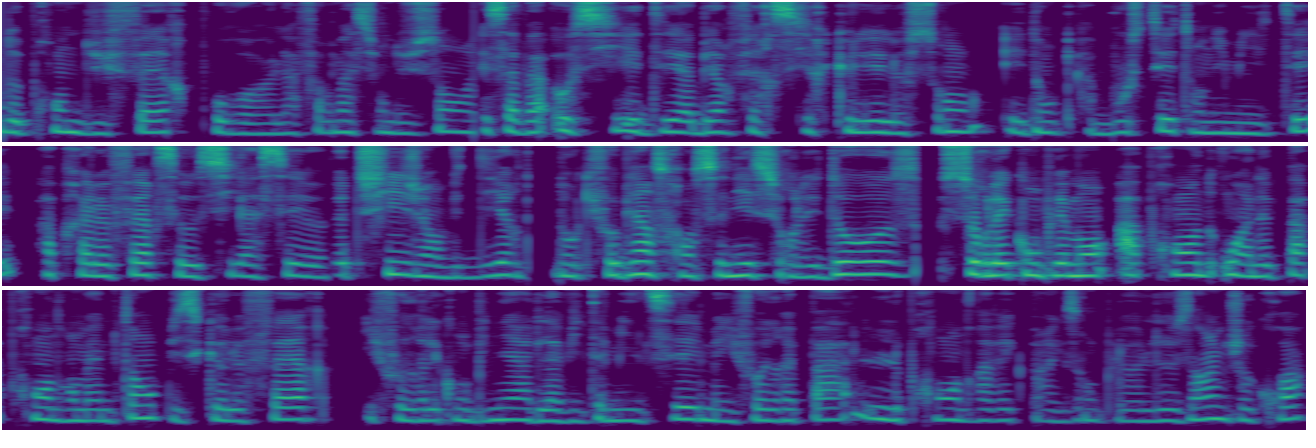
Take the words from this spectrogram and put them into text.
de prendre du fer pour la formation du sang et ça va aussi aider à bien faire circuler le sang et donc à booster ton immunité. Après le fer, c'est aussi assez touchy, j'ai envie de dire. Donc il faut bien se renseigner sur les doses, sur les compléments à prendre ou à ne pas prendre en même temps puisque le fer, il faudrait le combiner à de la vitamine C mais il faudrait pas le prendre avec par exemple le zinc, je crois.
